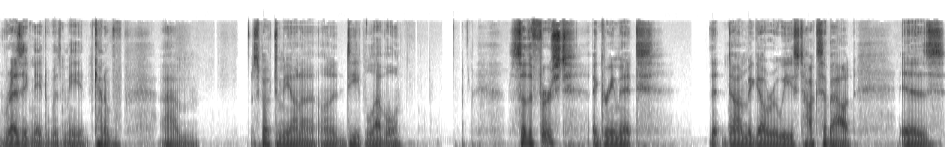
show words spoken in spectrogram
resonated with me. It kind of um, spoke to me on a on a deep level. So the first agreement that Don Miguel Ruiz talks about is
